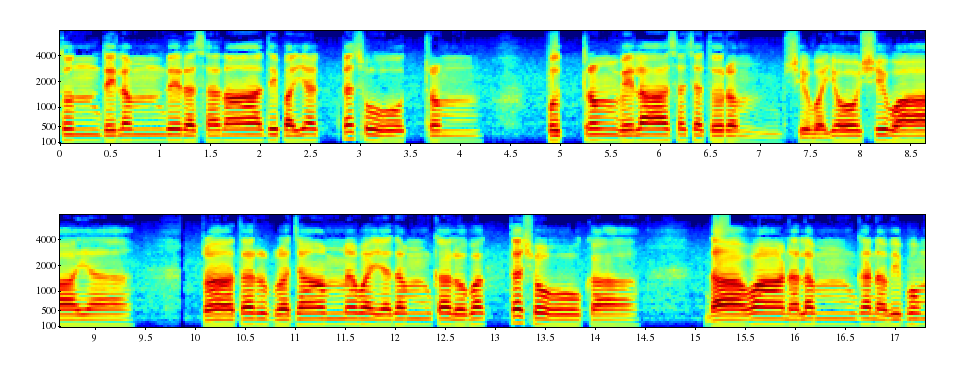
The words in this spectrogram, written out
तुन्दिलं विरसनादिपयज्ञसूत्रं पुत्रं विलासचतुरं शिवयो शिवाय प्रातर्व्रजाम्यवयदं खलु भक्तशोका। दावानलं घनविभुं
